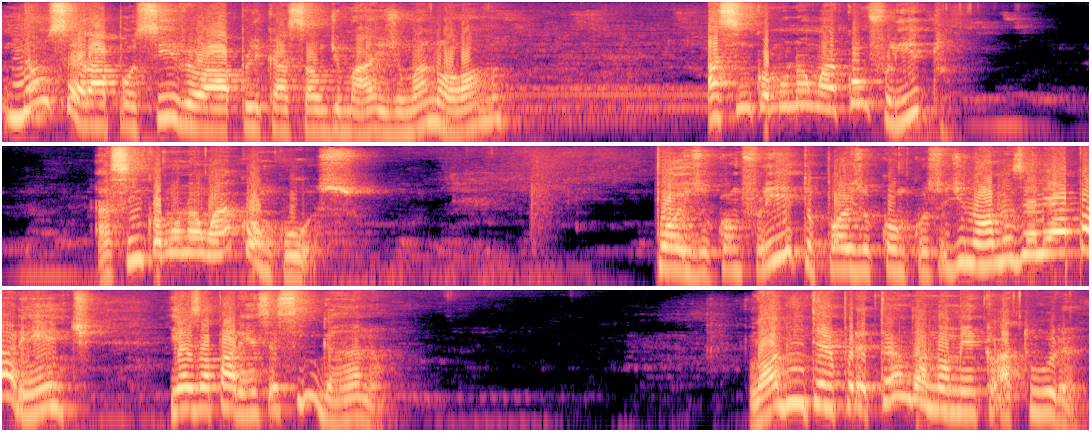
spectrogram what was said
não será possível a aplicação de mais de uma norma, assim como não há conflito, assim como não há concurso. Pois o conflito, pois o concurso de normas, ele é aparente e as aparências se enganam. Logo, interpretando a nomenclatura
